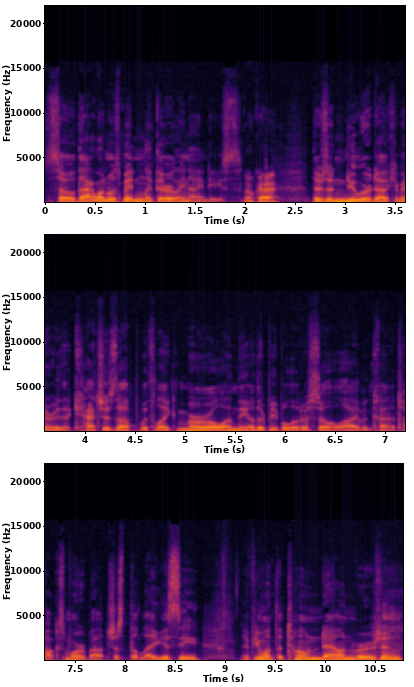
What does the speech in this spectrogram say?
so that one was made in like the early 90s. Okay. There's a newer documentary that catches up with like Merle and the other people that are still alive and kind of talks more about just the legacy. If you want the toned down version,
